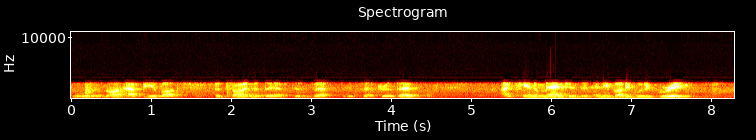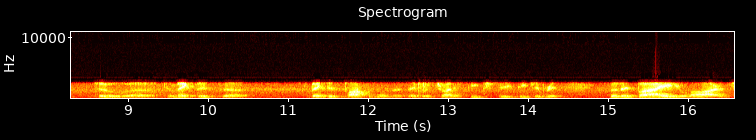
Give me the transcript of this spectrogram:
school and not happy about the time that they have to invest, etc., then I can't imagine that anybody would agree to uh, to make this uh, make this possible that they would try to teach teach Ivrit. So that by large,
